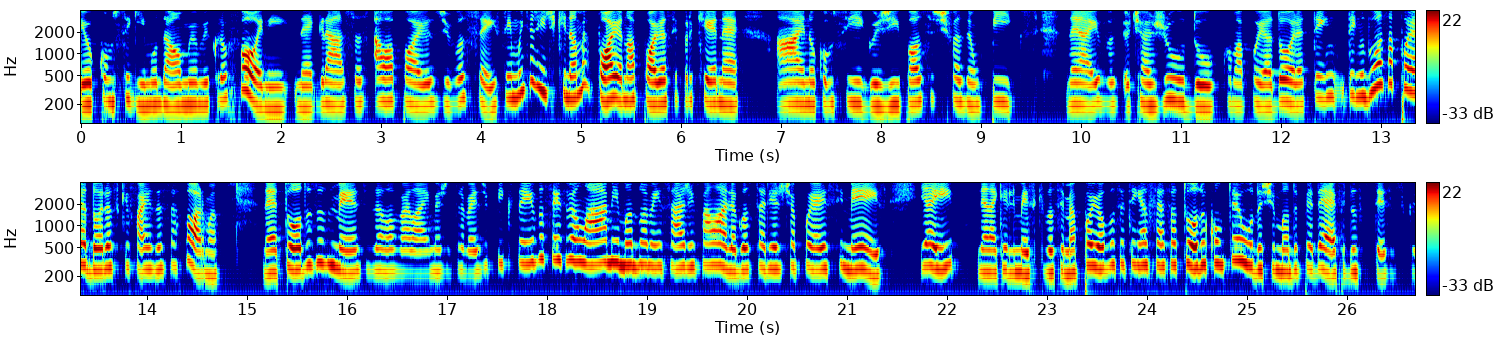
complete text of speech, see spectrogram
eu consegui mudar o meu microfone, né? Graças ao apoio de vocês. Tem muita gente que não me apoia, não apoia-se porque, né? Ai, não consigo, Gi, posso te fazer um pix, né? Aí eu te ajudo como apoiadora. Tem, tenho duas apoiadoras que faz dessa forma, né? Todos os meses ela vai lá e me ajuda através de pix. Aí vocês vão lá, me mandam uma mensagem falam, olha, gostaria de te apoiar esse mês. E aí né, naquele mês que você me apoiou, você tem acesso a todo o conteúdo. Eu te mando o PDF dos textos que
